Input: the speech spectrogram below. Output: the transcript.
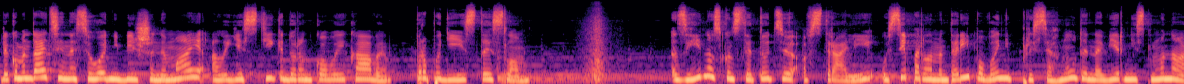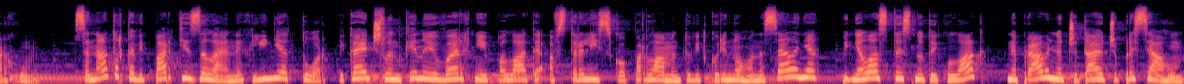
рекомендацій на сьогодні більше немає, але є стільки до ранкової кави про події з тислом. Згідно з Конституцією Австралії, усі парламентарі повинні присягнути на вірність монарху. Сенаторка від партії зелених Лідія Торп, яка є членкиною верхньої палати австралійського парламенту від корінного населення, підняла стиснутий кулак, неправильно читаючи присягу.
